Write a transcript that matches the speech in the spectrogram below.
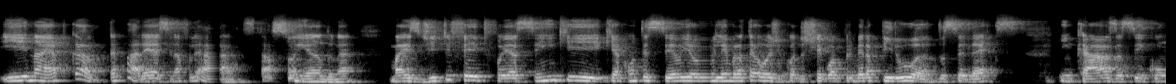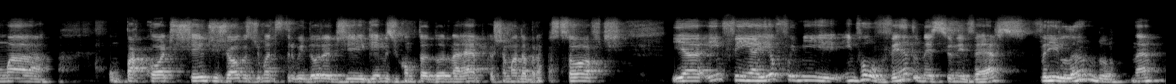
E na época até parece, né? Falei, ah, você está sonhando, né? Mas dito e feito, foi assim que, que aconteceu, e eu me lembro até hoje, quando chegou a primeira perua do Sedex em casa, assim, com uma um pacote cheio de jogos de uma distribuidora de games de computador na época, chamada Brasoft. E, enfim, aí eu fui me envolvendo nesse universo, frilando, né?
